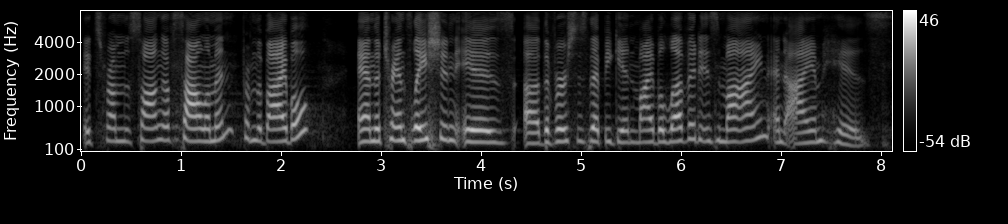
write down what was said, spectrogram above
It's from the Song of Solomon from the Bible. And the translation is uh, the verses that begin, My beloved is mine, and I am his.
